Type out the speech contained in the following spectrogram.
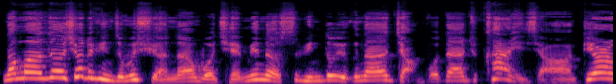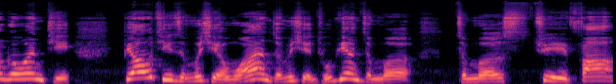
那么热销的品怎么选呢？我前面的视频都有跟大家讲过，大家去看一下啊。第二个问题，标题怎么写，文案怎么写，图片怎么怎么去发，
